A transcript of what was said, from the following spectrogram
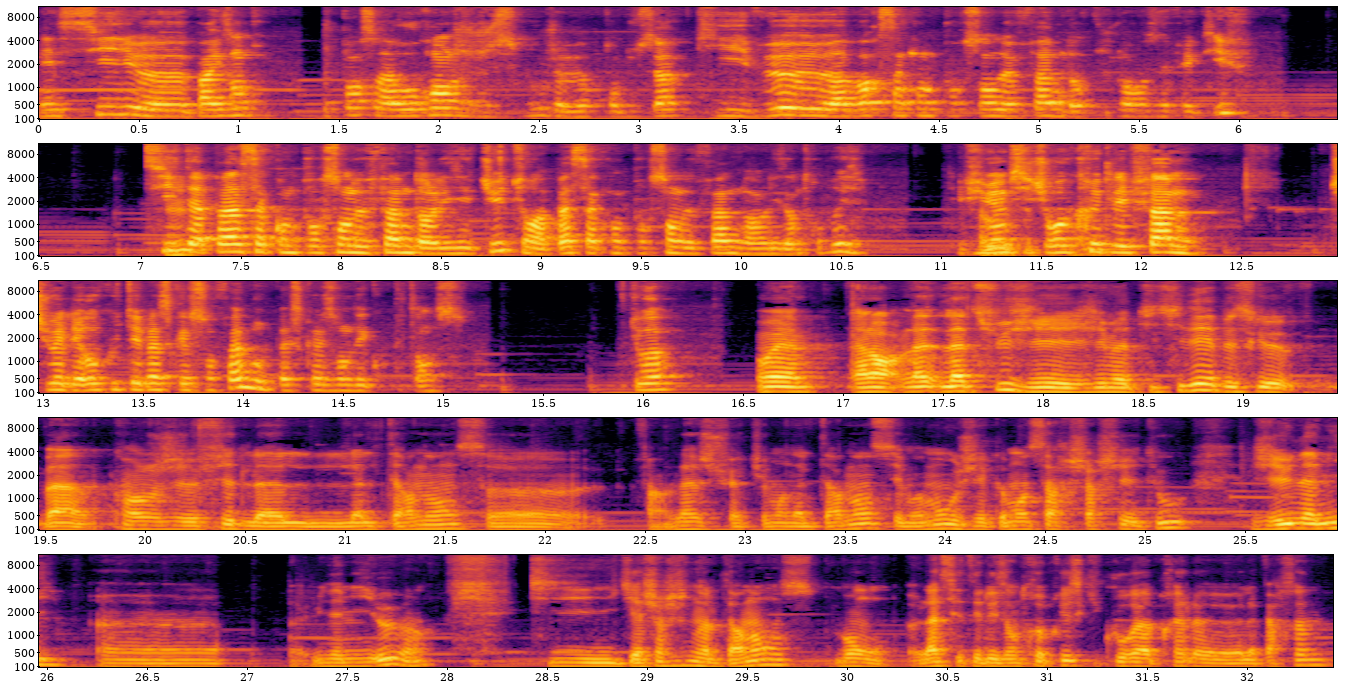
Mais si, par exemple, je pense à Orange, je sais pas où j'avais entendu ça, qui veut avoir 50% de femmes dans tous leurs effectifs, si Mhm. t'as pas 50% de femmes dans les études, tu n'auras pas 50% de femmes dans les entreprises. Et puis Ah même oui, si tu recrutes les femmes, tu vas les recruter parce qu'elles sont femmes ou parce qu'elles ont des compétences? Tu vois? Ouais, alors là- là-dessus, j'ai j'ai ma petite idée parce que bah, quand j'ai fait de la- l'alternance, euh, enfin là, je suis actuellement en alternance, c'est le moment où j'ai commencé à rechercher et tout. J'ai une amie, euh, une amie eux, hein, qui, qui a cherché son alternance. Bon, là, c'était les entreprises qui couraient après le- la personne.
